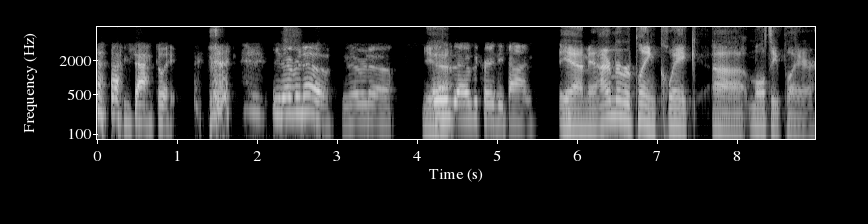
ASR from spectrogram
exactly. you never know. You never know. Yeah, it was, that was a crazy time. Yeah, man. I remember playing Quake uh, multiplayer,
